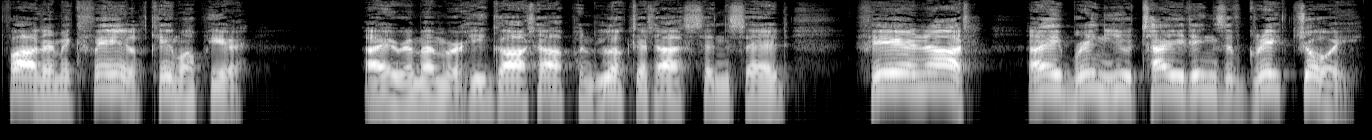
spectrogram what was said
Father MacPhail came up here. I remember he got up and looked at us and said, Fear not, I bring you tidings of great joy.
